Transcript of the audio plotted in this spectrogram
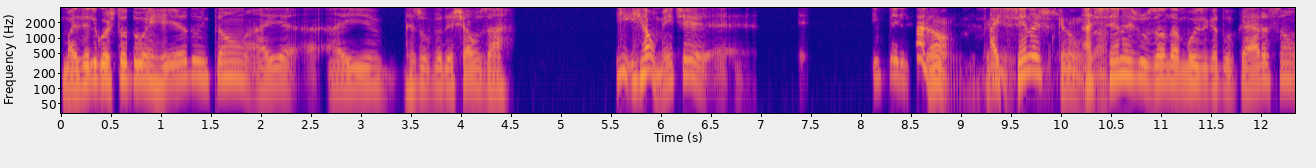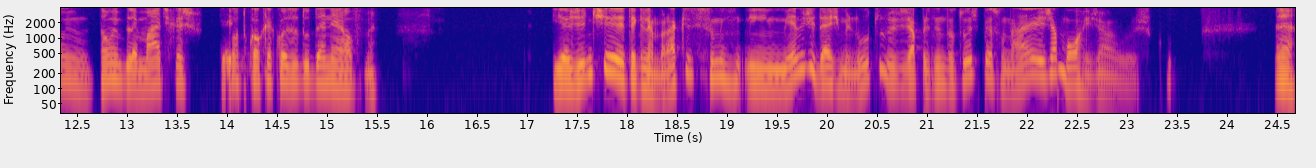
mas ele gostou do enredo, então aí, aí resolveu deixar usar. E, e realmente é, é, é Ah, não. Tem, as cenas, as cenas usando a música do cara são tão emblemáticas quanto qualquer coisa do Danny Elfman. E a gente tem que lembrar que esse filme, em menos de 10 minutos, ele já apresenta todos os personagens e já morre, já. Os... É,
